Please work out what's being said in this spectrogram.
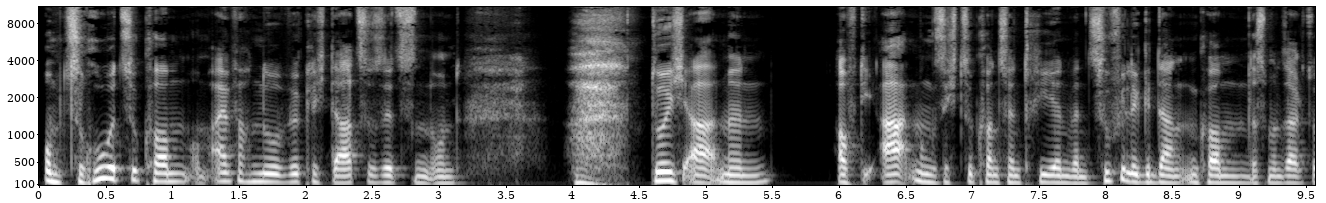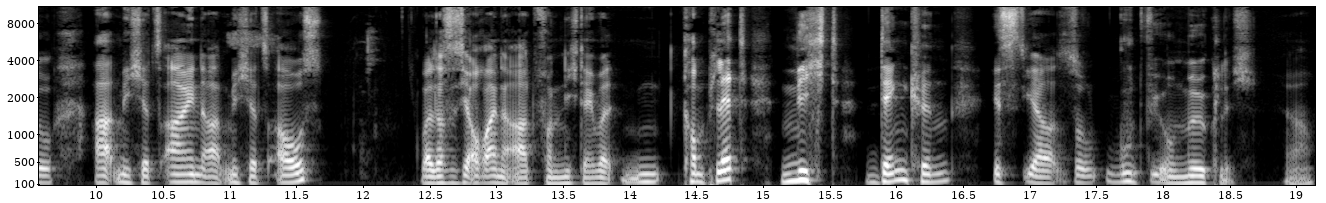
um zur Ruhe zu kommen, um einfach nur wirklich da zu sitzen und durchatmen, auf die Atmung sich zu konzentrieren, wenn zu viele Gedanken kommen, dass man sagt so, atme ich jetzt ein, atme ich jetzt aus. Weil das ist ja auch eine Art von Nicht-Denken, weil komplett nicht denken ist ja so gut wie unmöglich, ja.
